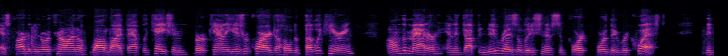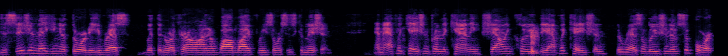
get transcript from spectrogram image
As part of the North Carolina wildlife application, Burke County is required to hold a public hearing on the matter and adopt a new resolution of support for the request. The decision-making authority rests with the North Carolina Wildlife Resources Commission. An application from the county shall include the application, the resolution of support,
